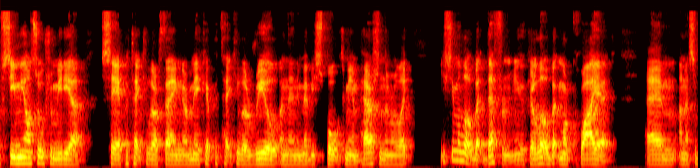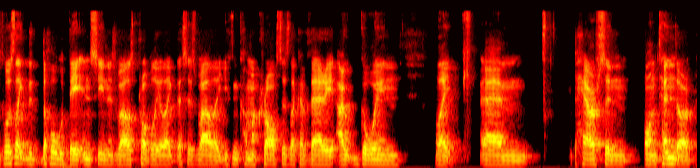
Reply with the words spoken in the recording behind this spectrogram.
seen me on social media say a particular thing or make a particular reel and then they maybe spoke to me in person and were like you seem a little bit different you're a little bit more quiet um, and I suppose like the, the whole dating scene as well is probably like this as well. Like you can come across as like a very outgoing like um person on Tinder,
